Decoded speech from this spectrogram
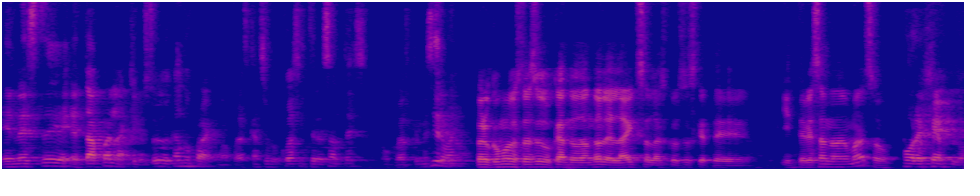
en esta etapa en la que lo estoy educando para que me parezcan solo cosas interesantes o cosas que me sirvan. Pero ¿cómo lo estás educando? ¿Dándole likes a las cosas que te interesan nada más? O? Por ejemplo,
